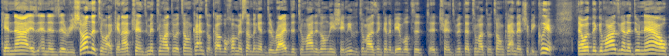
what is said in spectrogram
cannot is and is a rishon the tum'ah cannot transmit tum'ah to its own kind. So kal v'chomer something that derived the tum'ah is only sheni the tum'ah isn't going to be able to, to, transmit that tum'ah to its own kind. That should be clear. Now what the Gemara is going to do now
